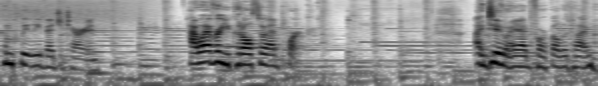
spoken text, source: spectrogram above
completely vegetarian. However, you could also add pork. I do, I add pork all the time.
